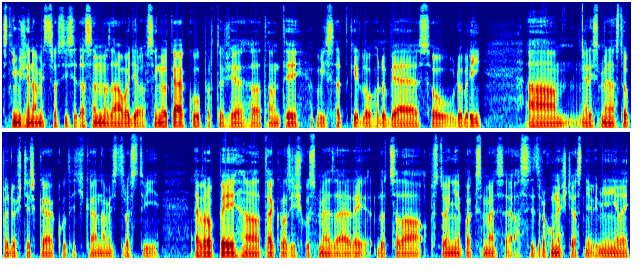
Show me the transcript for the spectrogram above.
S tím, že na mistrovství světa jsem závodil v single kajaku, protože eh, tam ty výsledky dlouhodobě jsou dobrý. A když jsme nastoupili do čtyřkajaku teďka na mistrovství Evropy, eh, tak rozíšku jsme zajeli docela obstojně, pak jsme se asi trochu nešťastně vyměnili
